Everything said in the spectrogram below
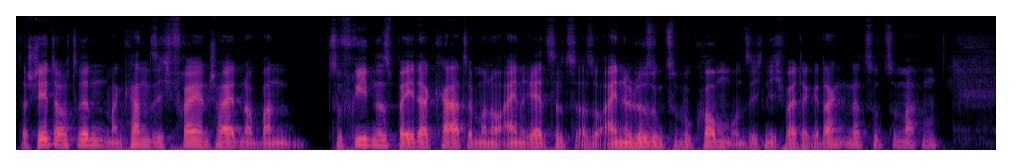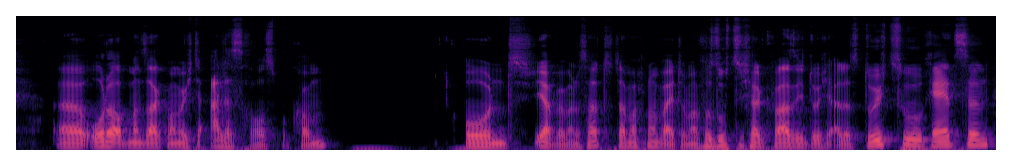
Da steht auch drin, man kann sich frei entscheiden, ob man zufrieden ist, bei jeder Karte immer nur ein Rätsel, also eine Lösung zu bekommen und sich nicht weiter Gedanken dazu zu machen. Äh, oder ob man sagt, man möchte alles rausbekommen. Und ja, wenn man das hat, dann macht man weiter. Man versucht sich halt quasi durch alles durchzurätseln.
